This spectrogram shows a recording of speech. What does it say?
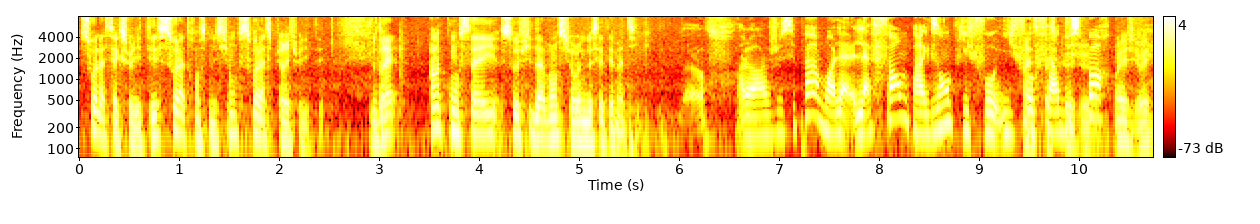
soit la sexualité, soit la transmission, soit la spiritualité. Je voudrais un conseil, Sophie, d'avance sur une de ces thématiques. Alors, je sais pas, moi, la, la forme, par exemple, il faut, il faut Ouais, faire du je- sport. Oui.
